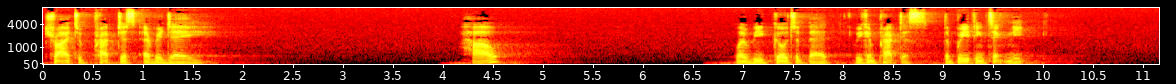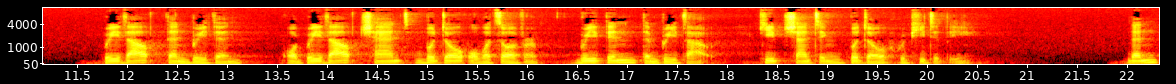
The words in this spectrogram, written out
Try to practice every day. How? When we go to bed, we can practice the breathing technique. Breathe out, then breathe in, or breathe out, chant Buddho or whatsoever. Breathe in, then breathe out. Keep chanting Buddho repeatedly. Then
